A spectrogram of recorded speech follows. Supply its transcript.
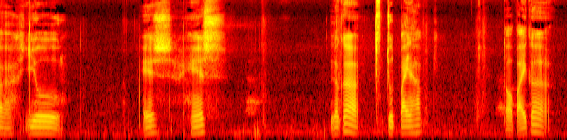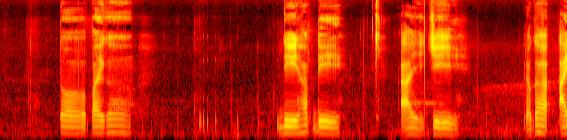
R U S H แล้วก็จุดไปนะครับ ต่อไปก็ ต่อไปก็ D ครับ D I G แล้วก็ I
